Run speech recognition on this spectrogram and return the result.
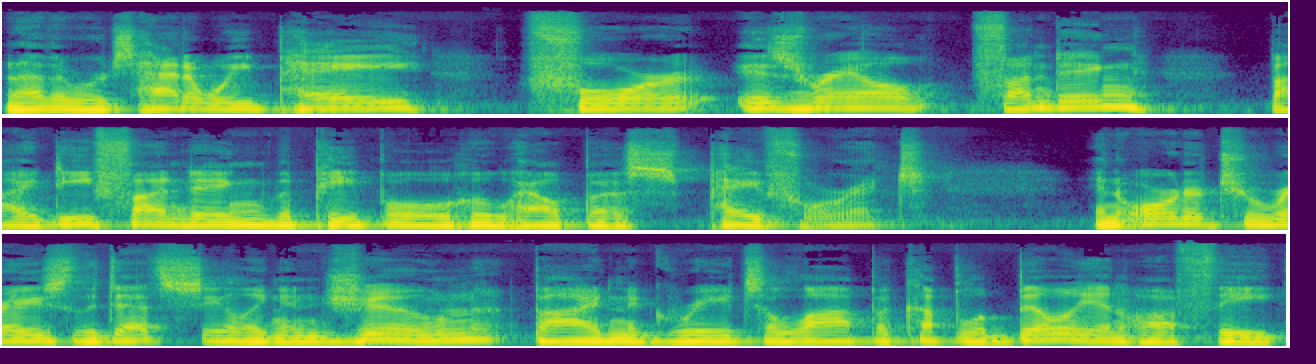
In other words, how do we pay for Israel funding? By defunding the people who help us pay for it. In order to raise the debt ceiling in June, Biden agreed to lop a couple of billion off the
